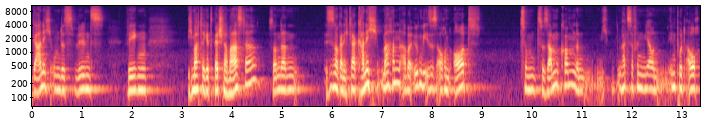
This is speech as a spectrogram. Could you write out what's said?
gar nicht um des Willens wegen, ich mache da jetzt Bachelor Master, sondern es ist noch gar nicht klar, kann ich machen, aber irgendwie ist es auch ein Ort zum Zusammenkommen. Dann, ich, du hattest davon ja einen Input auch,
